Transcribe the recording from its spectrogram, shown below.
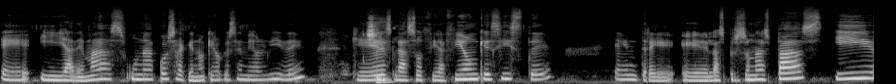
Eh, y además, una cosa que no quiero que se me olvide, que Sí. es la asociación que existe entre eh, las personas PAS y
